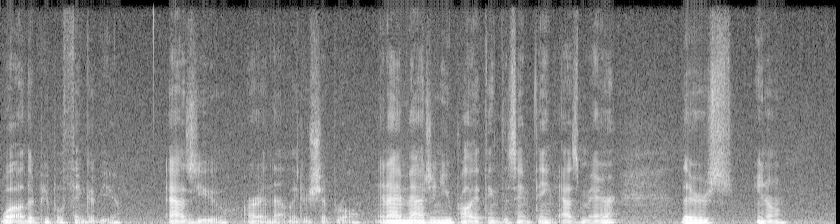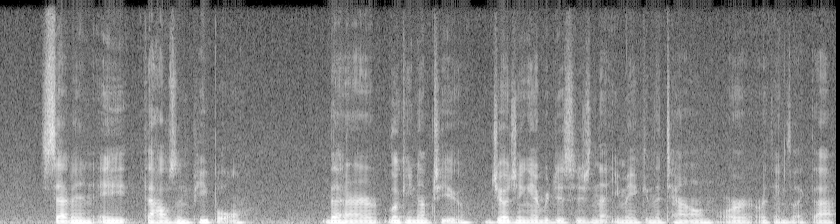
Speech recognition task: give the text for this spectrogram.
what other people think of you as you are in that leadership role. And I imagine you probably think the same thing as mayor. There's, you know, seven, eight thousand people that are looking up to you, judging every decision that you make in the town or, or things like that.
